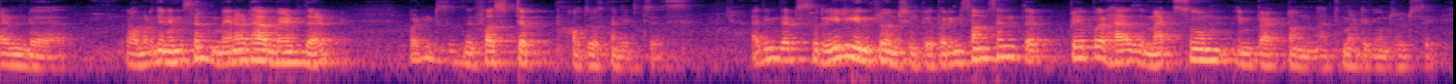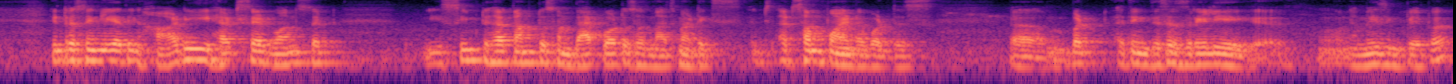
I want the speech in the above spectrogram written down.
And uh, Ramanujan himself may not have made that, but it's the first step of those conjectures. I think that's really influential paper. In some sense, that paper has the maximum impact on mathematics, one should say. interestingly, I think Hardy had said once that we seem to have come to some backwaters of mathematics at some point about this. Um, but I think this is really uh, an amazing paper.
